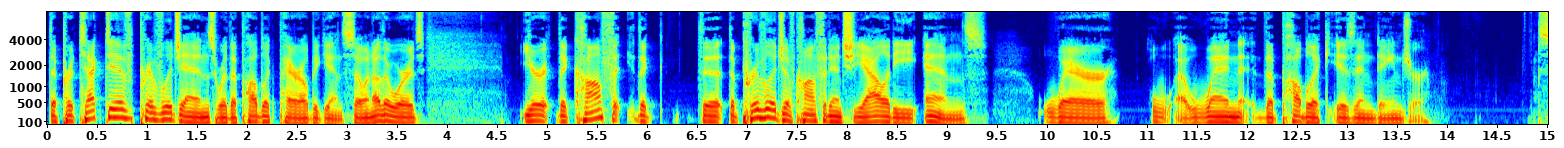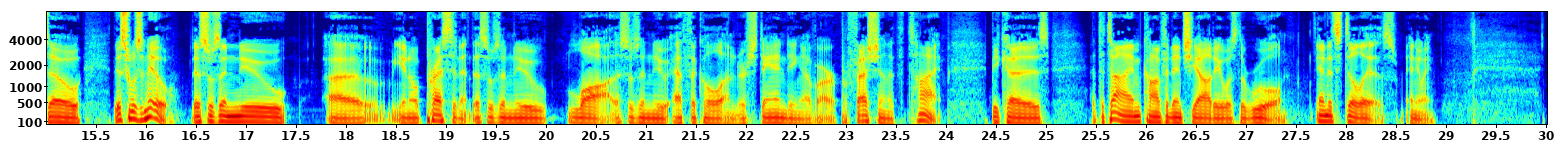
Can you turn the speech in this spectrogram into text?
The protective privilege ends where the public peril begins. So in other words, you're the conf- the the the privilege of confidentiality ends where uh, when the public is in danger. So this was new. This was a new uh, you know precedent. This was a new law. This was a new ethical understanding of our profession at the time, because at the time confidentiality was the rule, and it still is. Anyway,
